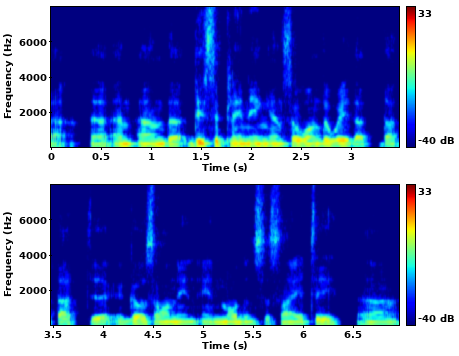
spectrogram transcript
uh, uh and and uh, disciplining and so on the way that that that goes on in in modern society. That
